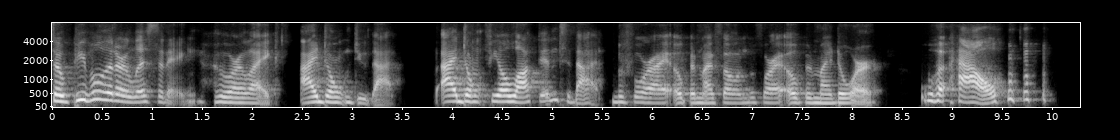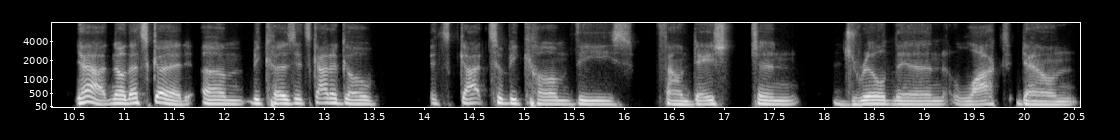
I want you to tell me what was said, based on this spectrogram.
So people that are listening who are like, I don't do that. I don't feel locked into that before I open my phone, before I open my door. What how? Yeah, no, that's good. Um, because it's got to go, it's got to become these foundation drilled in, locked down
